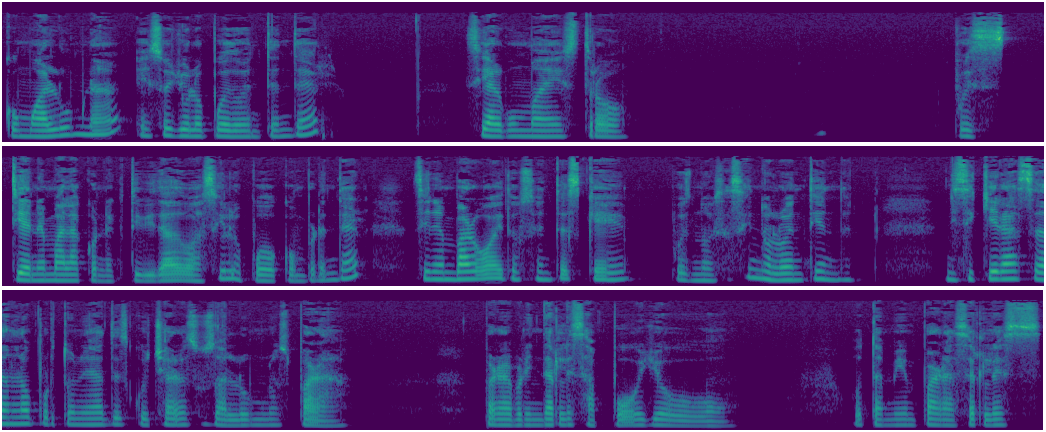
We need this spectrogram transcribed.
como alumna eso yo lo puedo entender. Si algún maestro pues tiene mala conectividad o así, lo puedo comprender. Sin embargo, hay docentes que pues no es así, no lo entienden. Ni siquiera se dan la oportunidad de escuchar a sus alumnos para, para brindarles apoyo o, o también para hacerles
